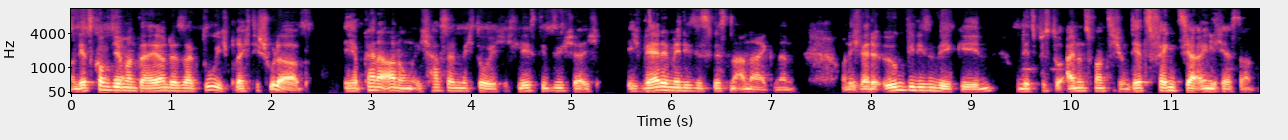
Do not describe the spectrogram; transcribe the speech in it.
Und jetzt kommt jemand daher und der sagt, du, ich breche die Schule ab. ich habe keine Ahnung, ich hasse mich durch, ich lese die Bücher, ich, ich werde mir dieses Wissen aneignen und ich werde irgendwie diesen Weg gehen und jetzt bist du 21 und jetzt fängt es ja eigentlich erst an.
